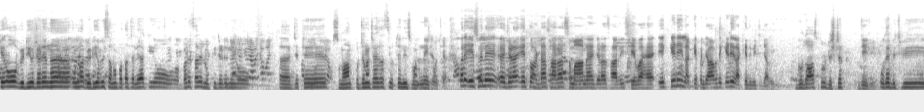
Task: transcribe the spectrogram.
ਕਿ ਉਹ ਵੀਡੀਓ ਜਿਹੜੇ ਨੇ ਉਹਨਾਂ ਵੀਡੀਓ ਵੀ ਸਾਨੂੰ ਪਤਾ ਚੱਲਿਆ ਕਿ ਉਹ ਬੜੇ ਸਾਰੇ ਲੋਕੀ ਜਿਹੜੇ ਨੇ ਉਹ ਜਿੱਥੇ ਸਮਾਨ ਪੁੱਜਣਾ ਚਾਹੀਦਾ ਸੀ ਉੱਥੇ ਨਹੀਂ ਸਮਾਨ ਨਹੀਂ ਪਹੁੰਚਿਆ। ਪਰ ਇਸ ਵੇਲੇ ਅ, ਜਿਹੜਾ ਇਹ ਤੁਹਾਡਾ ਸਾਰਾ ਸਮਾਨ ਹੈ ਜਿਹੜਾ ਸਾਰੀ ਸੇਵਾ ਹੈ ਇਹ ਕਿਹੜੇ ਇਲਾਕੇ ਪੰਜਾਬ ਦੇ ਕਿਹੜੇ ਇਲਾਕੇ ਦੇ ਵਿੱਚ ਜਾਵੇਗੀ? ਗੁਰਦਾਸਪੁਰ ਡਿਸਟ੍ਰਿਕਟ। ਜੀ ਜੀ। ਉਹਦੇ ਵਿੱਚ ਵੀ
